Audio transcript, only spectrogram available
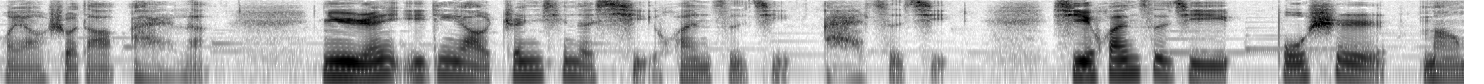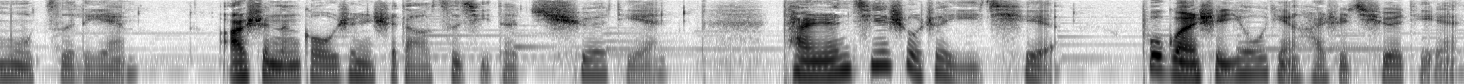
我要说到爱了。女人一定要真心的喜欢自己，爱自己。喜欢自己不是盲目自恋，而是能够认识到自己的缺点，坦然接受这一切，不管是优点还是缺点。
